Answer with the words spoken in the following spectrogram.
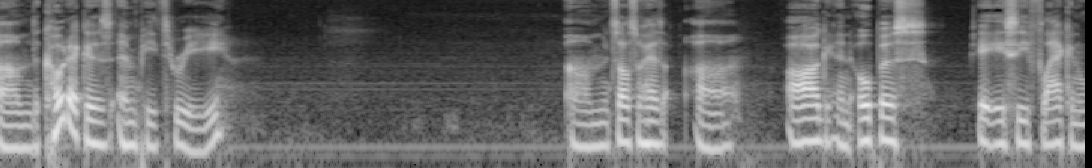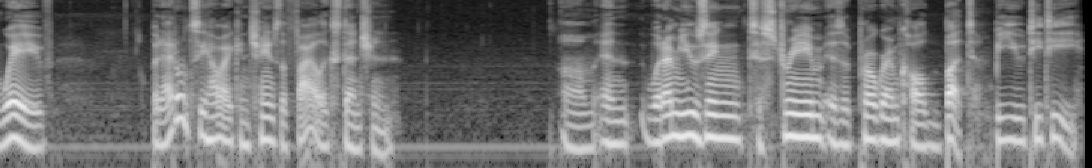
Um, the codec is MP3. Um, it also has uh, OGG and Opus, AAC, FLAC, and Wave. But I don't see how I can change the file extension. Um, and what I'm using to stream is a program called Butt, B U T T.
